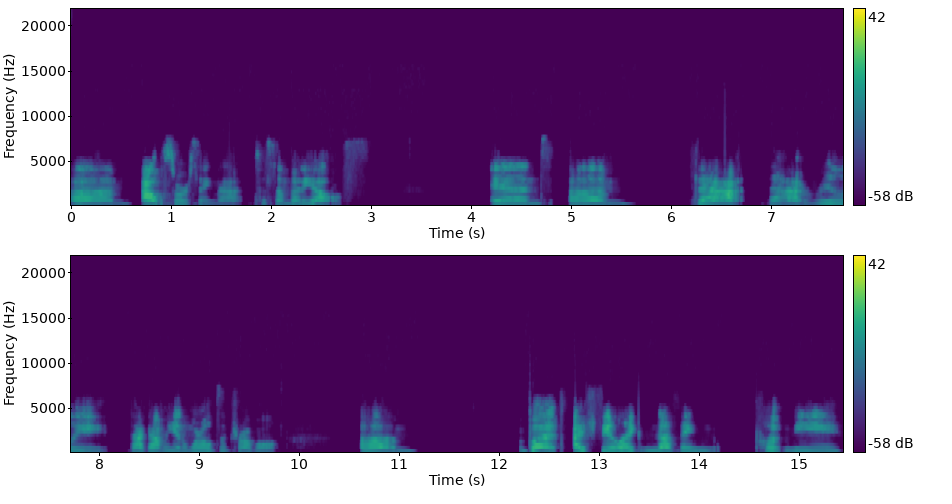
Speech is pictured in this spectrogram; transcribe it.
um, outsourcing that to somebody else. And, um, that that really that got me in worlds of trouble. Um, but I feel like nothing put me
